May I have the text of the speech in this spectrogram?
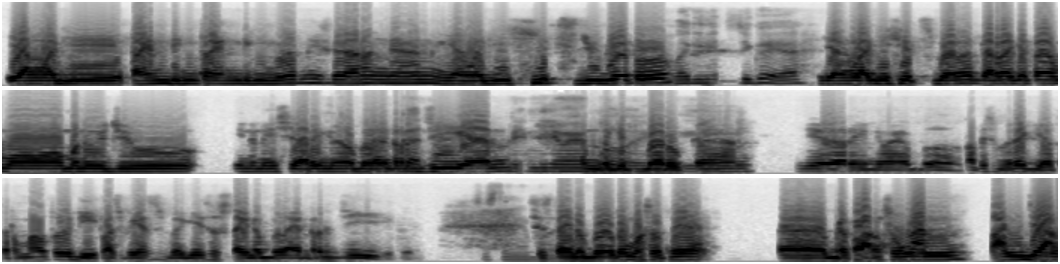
yang lagi trending trending banget nih sekarang kan, yang lagi hits juga tuh, Lagi hits juga ya. yang lagi hits banget karena kita mau menuju Indonesia Renewable. Energy kan, energi terbarukan, ya renewable. Tapi sebenarnya geothermal tuh diklasifikasi sebagai sustainable energy gitu. Sustainable. Sustainable tuh maksudnya eh, berkelangsungan panjang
